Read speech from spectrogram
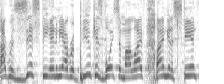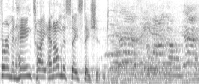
I resist the enemy. I rebuke his voice in my life. I'm going to stand firm and hang tight, and I'm going to stay stationed. Yes, come on now, yes.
